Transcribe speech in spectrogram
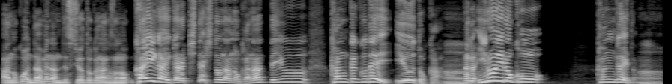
あのこういうのダメなんですよとかなんかその海外から来た人なのかなっていう感覚で言うとか、うん。なんかいろいろこう考えたの、うん。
